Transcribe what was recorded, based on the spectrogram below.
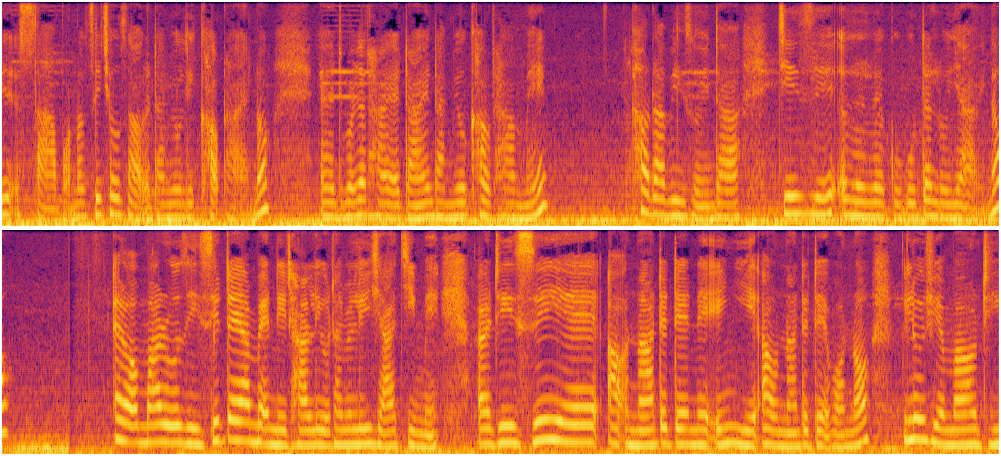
စ်အစာပေါ့နော်စစ်ချုပ်စာကိုလည်းဒါမျိုးလေးခောက်ထားတယ်နော်အဲဒီမှာရထားတဲ့အတိုင်းဒါမျိုးခောက်ထားမယ်ခောက်ထားပြီဆိုရင်ဒါကျေးစစ်အလလကိုကိုတက်လို့ရပြီနော် အဲ့တော့အမတို့စီဈေးတက်ရမယ့်အနေအထားလေးကိုဒါမျိုးလေးရာကြည့်မယ်အဲဒီဈေးရဲ့အောက်အနာတက်တက်နဲ့အင်ကြီးရဲ့အောက်အနာတက်တက်ပေါ့နော်ပြီးလို့ရှင်မောင်ဒီ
